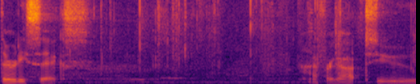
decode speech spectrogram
36. I forgot to.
